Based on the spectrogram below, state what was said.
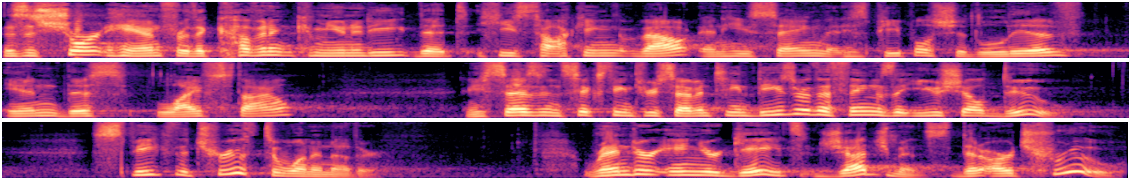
This is shorthand for the covenant community that he's talking about, and he's saying that his people should live in this lifestyle. And he says in 16 through 17, These are the things that you shall do speak the truth to one another, render in your gates judgments that are true,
